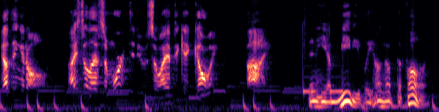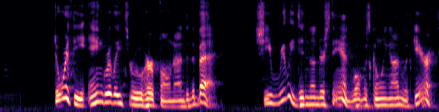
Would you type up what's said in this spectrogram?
Nothing at all. I still have some work to do, so I have to get going. Bye. Then he immediately hung up the phone. Dorothy angrily threw her phone onto the bed. She really didn't understand what was going on with Garrett.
